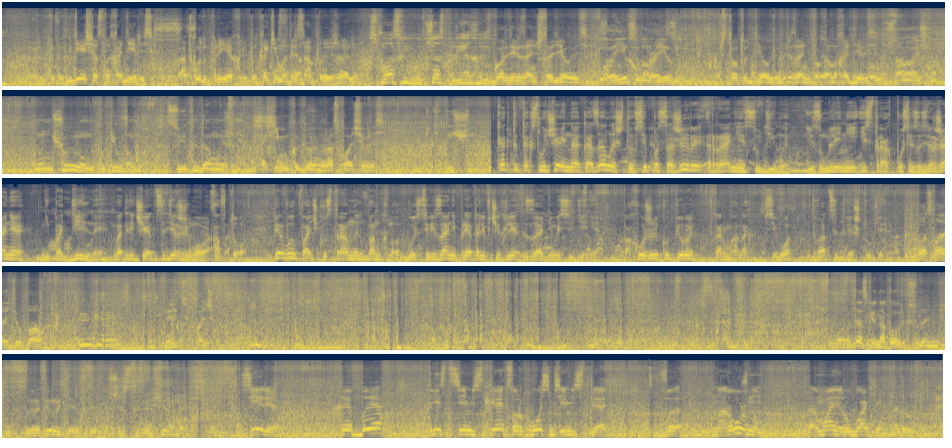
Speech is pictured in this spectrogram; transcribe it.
Где сейчас находились? Откуда приехали? По каким адресам проезжали? С Москвы вот сейчас приехали. В городе Рязани что делаете? Заехал проездом. Что тут делали в Рязани, пока находились? Товарищ. Ну ничего, купил там цветы домой же. Какими купюрами расплачивались? Пятитысячными. Как-то так случайно оказалось, что все пассажиры ранее судимы. Изумление и страх после задержания неподдельные, в отличие от содержимого авто. Первую пачку странных банкнот гости Рязани прятали в чехле заднего сидения. Похожие купюры в карманах. Всего 22 штуки. Вот, смотрите, упало. Видите, пачка. Вытаскивай на коврик сюда, не сфотографируйте. Сейчас сфотографирую. Серия ХБ 375 48 75 в наружном кармане рубахи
